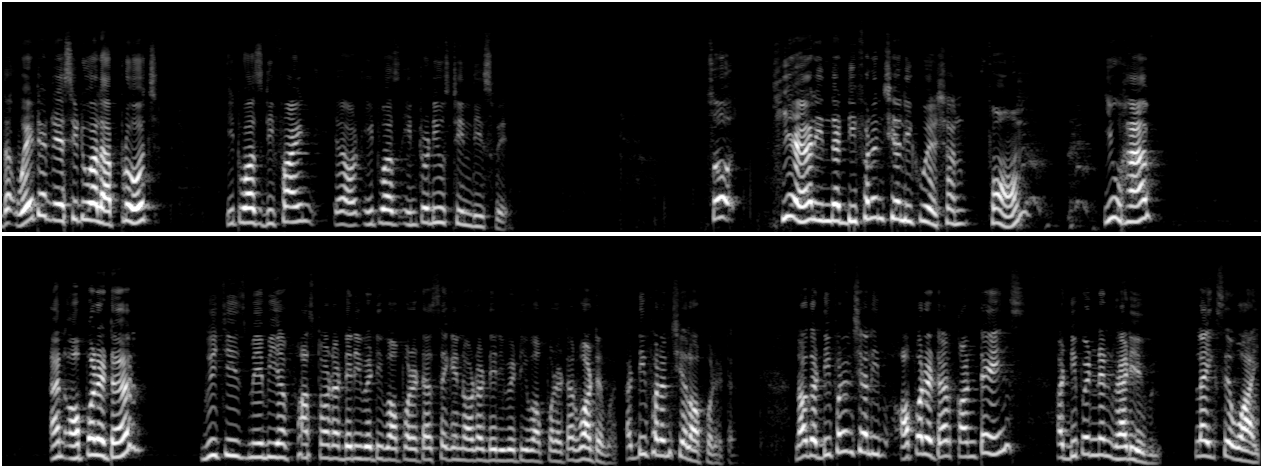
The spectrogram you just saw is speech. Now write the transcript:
the weighted residual approach it was defined or it was introduced in this way. So, here in the differential equation form you have an operator which is maybe a first order derivative operator, second order derivative operator whatever a differential operator. Now the differential operator contains a dependent variable like say y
